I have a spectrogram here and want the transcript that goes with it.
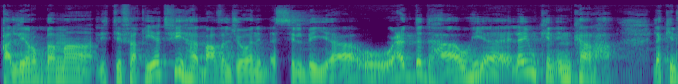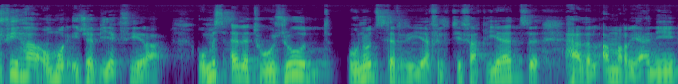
قال لي ربما الاتفاقيات فيها بعض الجوانب السلبية وعددها وهي لا يمكن إنكارها لكن فيها أمور إيجابية كثيرة. ومسألة وجود بنود سرية في الاتفاقيات هذا الأمر يعني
